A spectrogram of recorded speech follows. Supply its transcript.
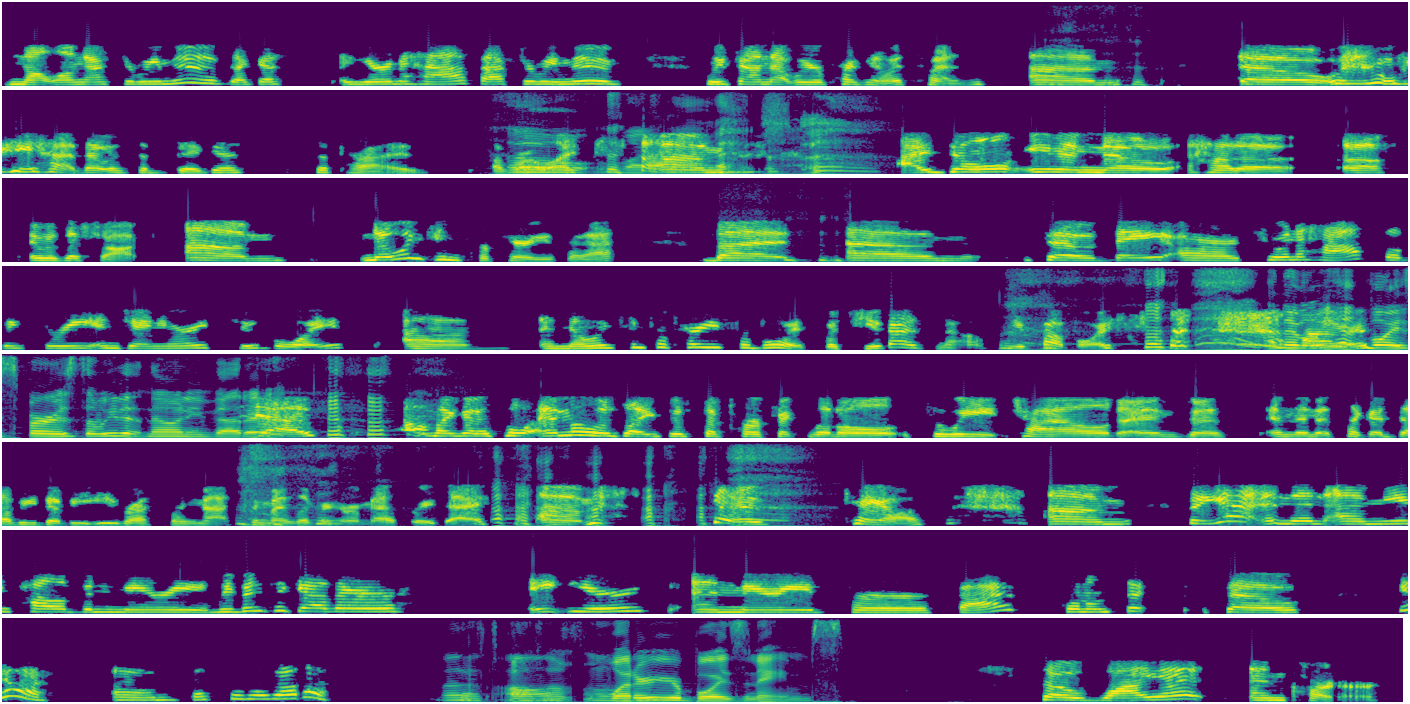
not long after we moved, I guess a year and a half after we moved, we found out we were pregnant with twins. Um, so we had that was the biggest surprise of our oh, life. Um. I don't even know how to. Uh, it was a shock. Um, no one can prepare you for that. But um, so they are two and a half. They'll be three in January. Two boys. Um, and no one can prepare you for boys, which you guys know. You've got boys. and then we Um, had boys first, so we didn't know any better. Yes. oh my goodness. Well, Emma was like just a perfect little sweet child, and just and then it's like a WWE wrestling match in my living room every day. Um, it's chaos. Um, but yeah, and then um, me and Kyle have been married. We've been together eight years and married for five, going on six. So yeah, um, that's a little about us. That's, That's awesome. What are your boys' names? So Wyatt and Carter.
